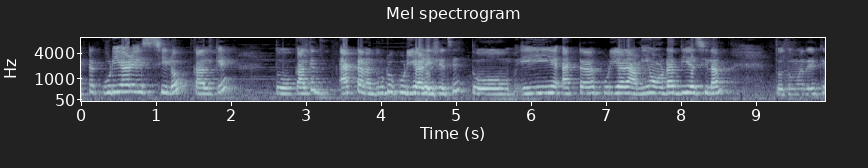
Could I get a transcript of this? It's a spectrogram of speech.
একটা কুরিয়ার এসছিল কালকে। তো কালকে একটা না, দুটো কুরিয়ার এসেছে। তো এই একটা কুরিয়ার আমি অর্ডার দিয়েছিলাম। তো তোমাদেরকে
